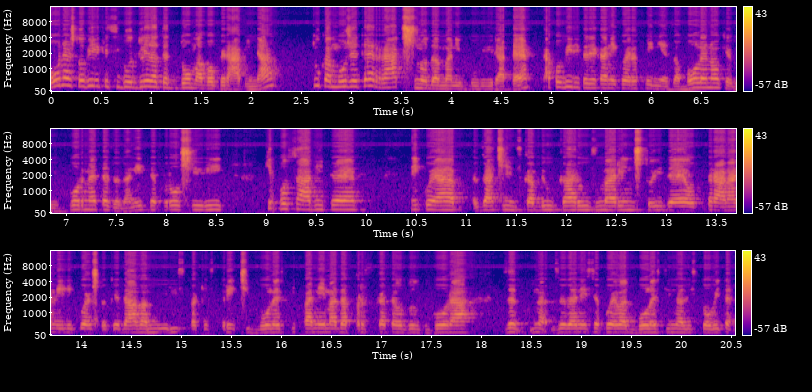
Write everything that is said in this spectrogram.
она што вие ќе си го одгледате дома во градина, Тука можете рачно да манипулирате. Ако видите дека некој растение е заболено, ќе го испорнете за да не се прошири, ќе посадите некоја зачинска билка, рузмарин што иде од страна или која што ќе дава мирис, па ќе спречи болести, па нема да прскате од озгора за, за да не се појават болести на листовите.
